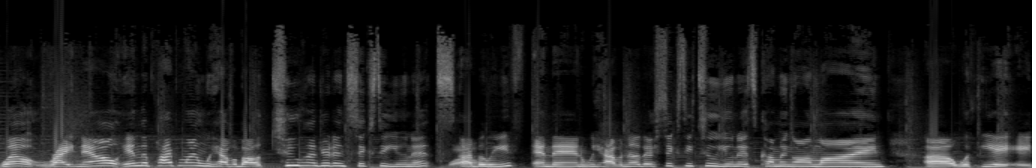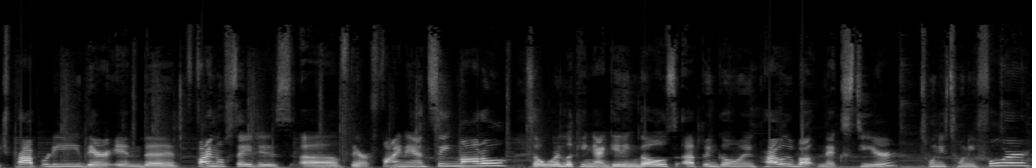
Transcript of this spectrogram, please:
Well, right now in the pipeline, we have about 260 units, Wow. I believe. And then we have another 62 units coming online uh, with EAH property. They're in the final stages of their financing model. So we're looking at getting those up and going probably about next year, 2024.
